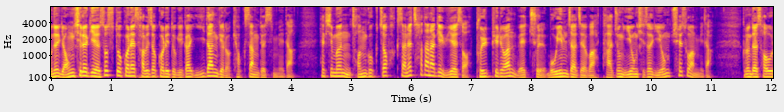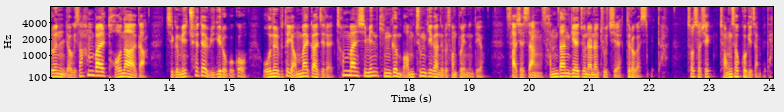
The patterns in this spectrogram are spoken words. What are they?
오늘 0시를 기해서 수도권의 사회적 거리두기가 2단계로 격상됐습니다. 핵심은 전국적 확산을 차단하기 위해서 불필요한 외출, 모임 자제와 다중 이용 시설 이용 최소화입니다. 그런데 서울은 여기서 한 발 더 나아가 지금이 최대 위기로 보고 오늘부터 연말까지를 천만 시민 긴급 멈춤 기간으로 선포했는데요. 사실상 3단계에 준하는 조치에 들어갔습니다. 첫 소식 정석호 기자입니다.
